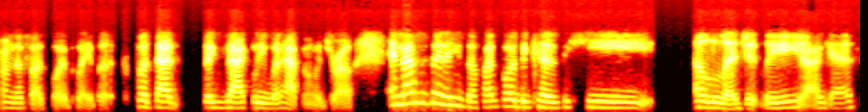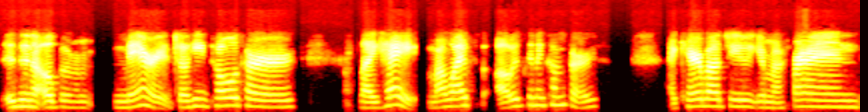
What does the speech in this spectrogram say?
from the fuckboy playbook. But that's exactly what happened with Dro, and not to say that he's a fuckboy because he allegedly, I guess, is in an open marriage. So he told her, like, "Hey, my wife's always gonna come first. I care about you. You're my friend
